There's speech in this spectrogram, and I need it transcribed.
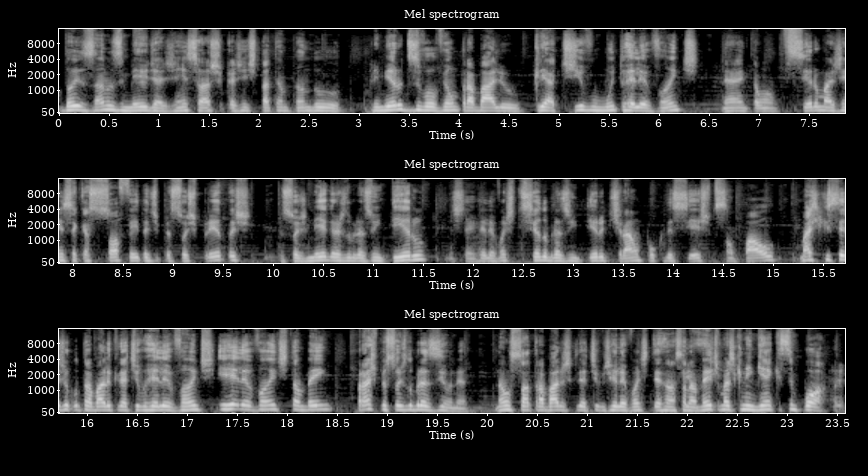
Dois anos e meio de agência, eu acho que a gente está tentando, primeiro, desenvolver um trabalho criativo muito relevante, né? Então, ser uma agência que é só feita de pessoas pretas, pessoas negras do Brasil inteiro. Isso é relevante ser do Brasil inteiro, tirar um pouco desse eixo de São Paulo, mas que seja com um trabalho criativo relevante e relevante também para as pessoas do Brasil, né? Não só trabalhos criativos relevantes internacionalmente, mas que ninguém aqui se importa.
